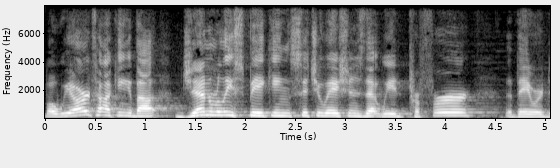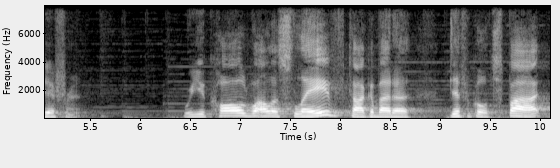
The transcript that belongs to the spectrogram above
But we are talking about, generally speaking, situations that we'd prefer that they were different. Were you called while a slave? Talk about a difficult spot.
